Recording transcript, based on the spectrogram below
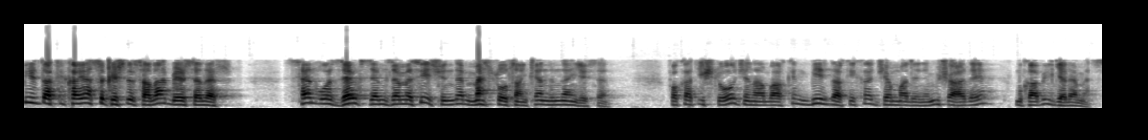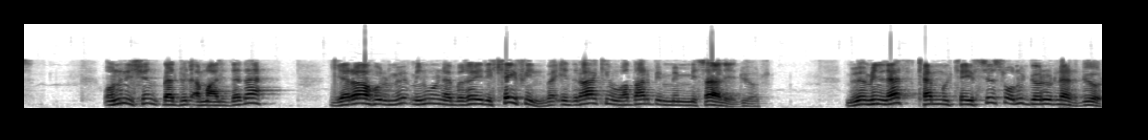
bir dakikaya sıkıştırsalar, verseler, sen o zevk zemzemesi içinde mest olsan, kendinden geçsen. Fakat işte o Cenab-ı Hakk'ın bir dakika cemalini müşahedeye mukabil gelemez. Onun için Beddül Emali'de de yerahul müminune bi gayri keyfin ve idrakin ve darbin min misali diyor. Müminler kemmu keyifsiz onu görürler diyor.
